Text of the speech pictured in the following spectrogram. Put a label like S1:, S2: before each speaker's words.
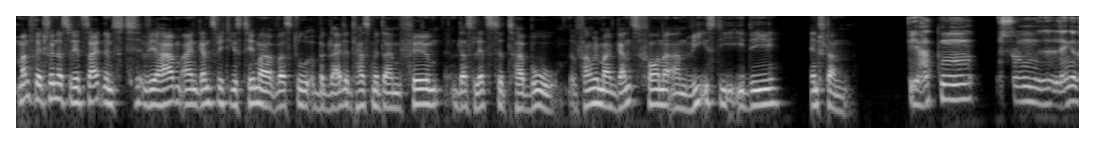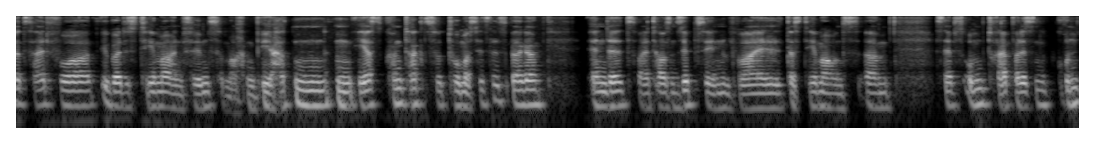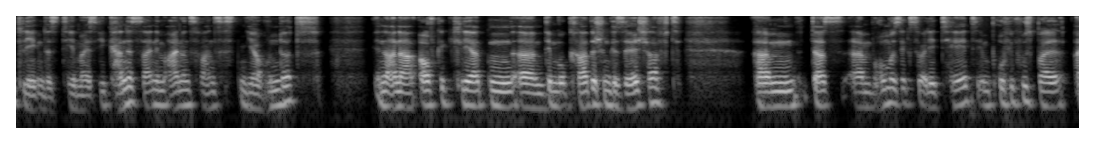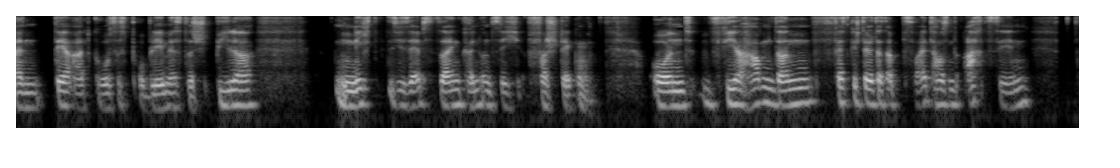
S1: Manfred, schön, dass du dir Zeit nimmst. Wir haben ein ganz wichtiges Thema, was du begleitet hast mit deinem Film Das letzte Tabu. Fangen wir mal ganz vorne an. Wie ist die Idee entstanden?
S2: Wir hatten schon längere Zeit vor, über das Thema einen Film zu machen. Wir hatten einen Erstkontakt zu Thomas Hitzelsberger, Ende 2017, weil das Thema uns ähm, selbst umtreibt, weil es ein grundlegendes Thema ist. Wie kann es sein im 21. Jahrhundert in einer aufgeklärten äh, demokratischen Gesellschaft, ähm, dass ähm, Homosexualität im Profifußball ein derart großes Problem ist, dass Spieler nicht sie selbst sein können und sich verstecken. Und wir haben dann festgestellt, dass ab 2018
